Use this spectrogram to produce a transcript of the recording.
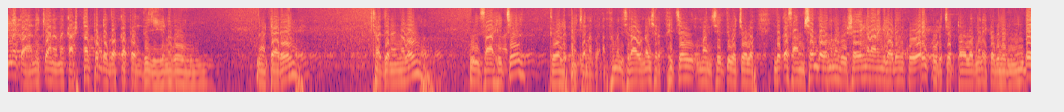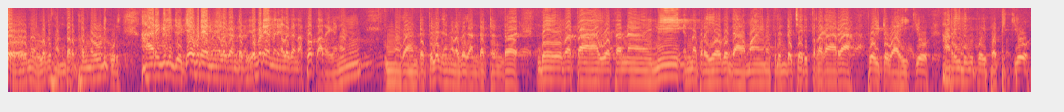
എന്ന് കാണിക്കാനാണ് കഷ്ടപ്പെട്ടതൊക്കെ അപ്പൊ എന്ത് ചെയ്യണത്? നാട്ടുകാരെ സജ്ജനങ്ങളും ഉത്സാഹിച്ച് കേൾപ്പിക്കണത്. അർത്ഥം മനസ്സിലാവുണ്ടോ? ശ്രദ്ധിച്ച്? മനസ്സിരുത്തി വെച്ചോളൂ. ഇതൊക്കെ സംശയം തോന്നുന്ന വിഷയങ്ങളാണെങ്കിൽ അവിടെ കോറി കുറിച്ചിട്ടോളൂ ഇങ്ങനെയൊക്കെ ഇതിലുണ്ടോ എന്നുള്ളത് സന്ദർഭങ്ങളോട് കുറിച്ച് ആരെങ്കിലും ചോദിക്കുക എവിടെയാണ് നിങ്ങൾ കണ്ടത്? എവിടെയാണ് നിങ്ങൾ കണ്ടത്? അപ്പോൾ പറയണം. ഇന്ന കാണ്ഡത്തിൽ ഞങ്ങളത് കണ്ടിട്ടുണ്ട്. ദേവതായതനാനി എന്ന പ്രയോഗം രാമായണത്തിലുണ്ട്. ചരിത്രകാര. പോയിട്ട് വായിക്കൂ. അറിയില്ലെങ്കിൽ പോയി പഠിക്കൂ.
